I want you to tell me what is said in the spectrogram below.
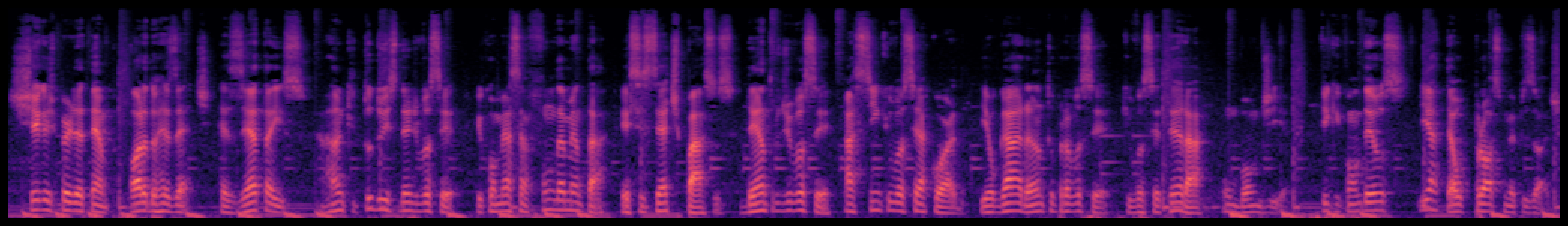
chega de perder tempo. Hora do reset. Reseta isso. Arranque tudo isso dentro de você e comece a fundamentar esses sete passos dentro de você assim que você acorda. E eu garanto para você que você terá um bom dia. Fique com Deus e até o próximo episódio.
